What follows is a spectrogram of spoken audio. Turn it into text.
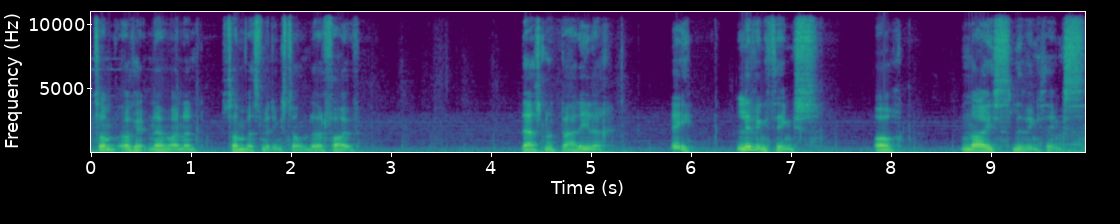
Some okay, never mind then. Some Smithing Stone level five. That's not bad either. Hey, living things. Or nice living things.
